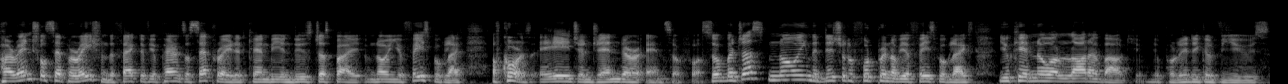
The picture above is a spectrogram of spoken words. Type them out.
parental separation, the fact if your parents are separated can be induced just by knowing your Facebook life. Of course, age and gender and so forth. So, but just knowing the digital footprint of your Facebook likes, you can know a lot about you, your political views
